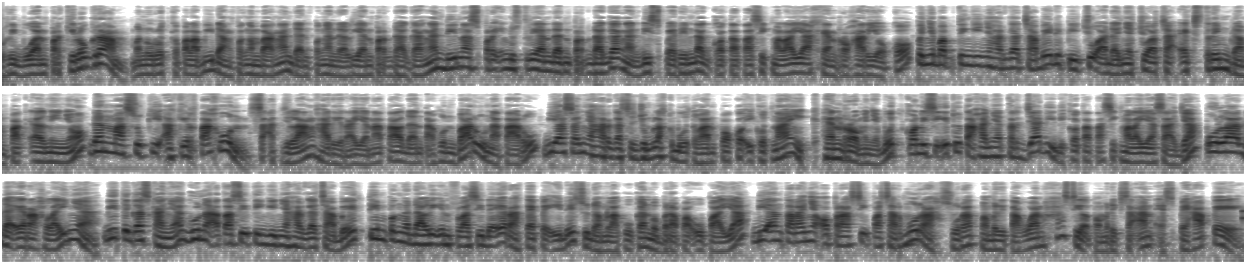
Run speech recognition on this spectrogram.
ribuan per kilogram. Menurut Kepala Bidang Pengembangan dan Pengendalian Perdagangan Dinas Perindustrian dan Perdagangan di Sperindag Kota Tasikmalaya Henro Haryoko, penyebab tingginya harga cabai dipicu dipicu adanya cuaca ekstrim dampak El Nino dan masuki akhir tahun saat jelang Hari Raya Natal dan Tahun Baru Nataru, biasanya harga sejumlah kebutuhan pokok ikut naik. Henro menyebut kondisi itu tak hanya terjadi di kota Tasikmalaya saja, pula daerah lainnya. Ditegaskannya, guna atasi tingginya harga cabai, tim pengendali inflasi daerah TPID sudah melakukan beberapa upaya, di antaranya operasi pasar murah, surat pemberitahuan hasil pemeriksaan SPHP.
